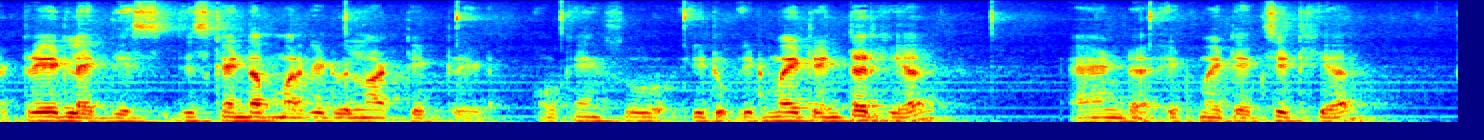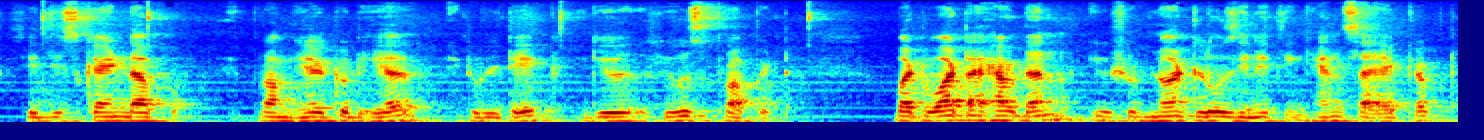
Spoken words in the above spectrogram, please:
a trade like this this kind of market will not take trade okay? So it, it might enter here and it might exit here. See this kind of from here to here it will take give huge profit. But what I have done you should not lose anything. Hence I have kept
